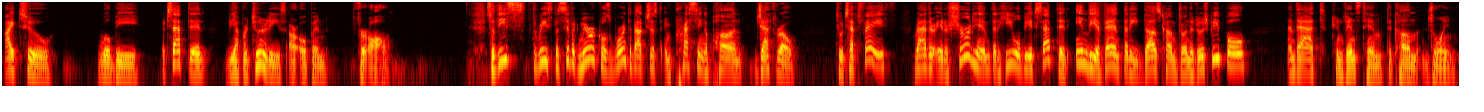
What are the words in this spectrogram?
I too will be accepted. The opportunities are open for all. So these three specific miracles weren't about just impressing upon Jethro to accept faith. Rather, it assured him that he will be accepted in the event that he does come join the Jewish people, and that convinced him to come join.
